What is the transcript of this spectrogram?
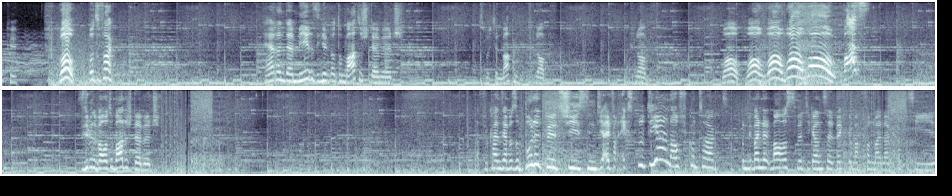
Okay. Wow, what the fuck? Herren der Meere, sie nimmt automatisch Damage. Was muss ich denn machen? Knopf. Knopf. Wow, wow, wow, wow, wow! Was? Sie nimmt aber automatisch Damage. Dafür kann sie aber so Bullet Bills schießen, die einfach explodieren auf Kontakt. Und meine Maus wird die ganze Zeit weggemacht von meiner Katzi,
